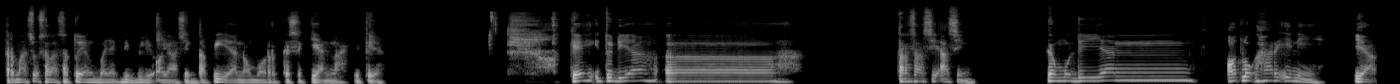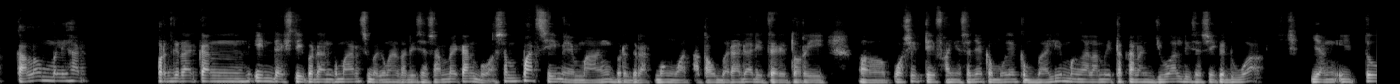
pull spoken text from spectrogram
termasuk salah satu yang banyak dibeli oleh asing. Tapi ya nomor kesekian lah gitu ya. Oke itu dia uh, transaksi asing. Kemudian outlook hari ini. Ya kalau melihat pergerakan indeks di perdagangan kemarin sebagaimana tadi saya sampaikan bahwa sempat sih memang bergerak menguat atau berada di teritori uh, positif hanya saja kemudian kembali mengalami tekanan jual di sesi kedua yang itu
